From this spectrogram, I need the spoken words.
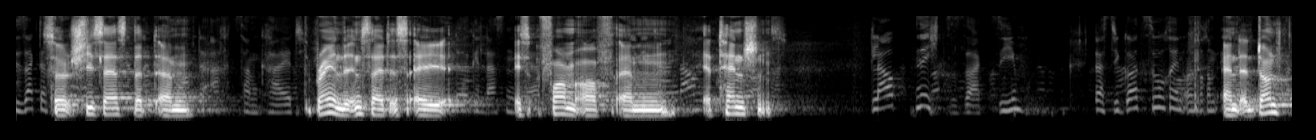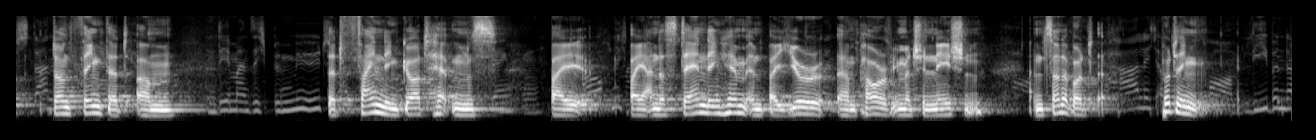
Sie sagt, dass So she says that um, the brain, the inside, is a is a form of um, attention. Glaubt nicht, so sagt sie, dass die Gottsuche in unserem And uh, don't don't think that um, indem man sich bemüht, that finding God happens by by understanding Him and by your um, power of imagination. And it's not about putting die Form liebender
